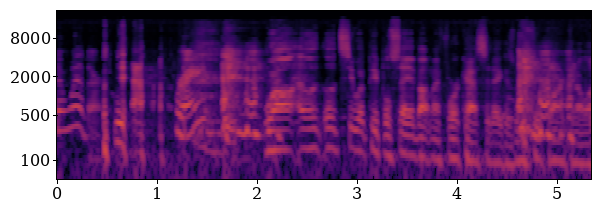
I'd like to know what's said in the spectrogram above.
the weather, yeah. right? Well, uh, let- let's see what people say about my forecast today, because most people aren't going to like.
